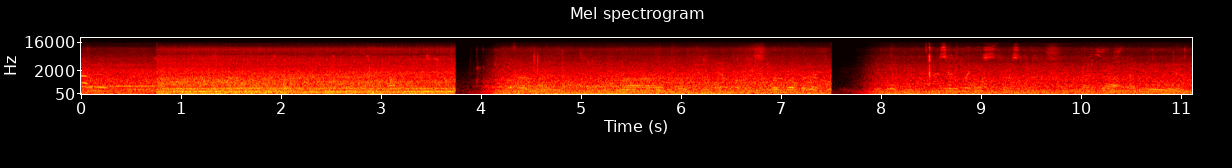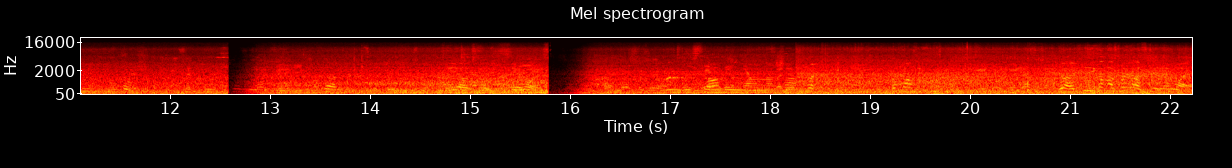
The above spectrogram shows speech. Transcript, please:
ставлю. Сильвиня множа. Тільки на пов'язці немає.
